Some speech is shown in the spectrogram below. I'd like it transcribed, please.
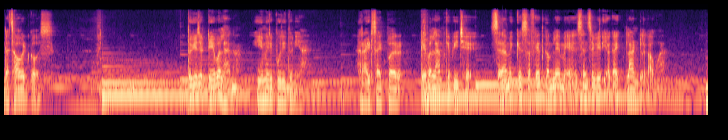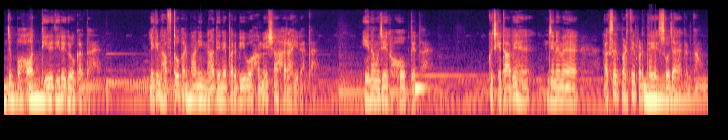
दैट्स हाउ इट गोस तो ये जो टेबल है ना, ये मेरी पूरी दुनिया है। राइट साइड पर टेबल लैंप के पीछे सिरेमिक के सफ़ेद गमले में सेंसेवेरिया का एक प्लांट लगा हुआ है, जो बहुत धीरे धीरे ग्रो करता है। लेकिन हफ्तों भर पानी ना देने पर भी वो हमेशा हरा ही रहता है। ये ना मुझे एक होप देता है। कुछ किताबें हैं जिन्हें मैं अक्सर पढ़ते पढ़ते सो जाया करता हूँ।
